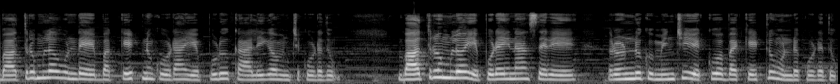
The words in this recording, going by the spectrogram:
బాత్రూంలో ఉండే బకెట్ను కూడా ఎప్పుడూ ఖాళీగా ఉంచకూడదు. బాత్రూంలో ఎప్పుడైనా సరే రెండుకు మించి ఎక్కువ బకెట్లు ఉండకూడదు.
